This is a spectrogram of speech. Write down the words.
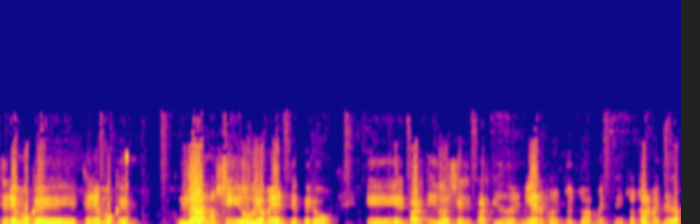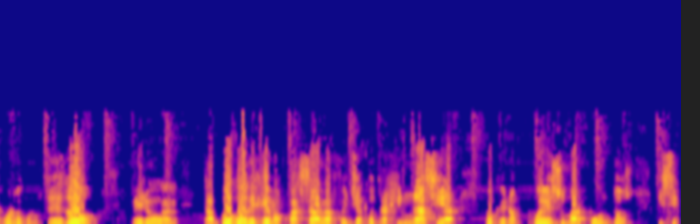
tenemos que tenemos que cuidarnos, sí, obviamente, pero eh, el partido es el partido del miércoles, estoy totalmente, totalmente de acuerdo con ustedes dos, pero. Tampoco dejemos pasar la fecha contra Gimnasia porque nos puede sumar puntos y si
